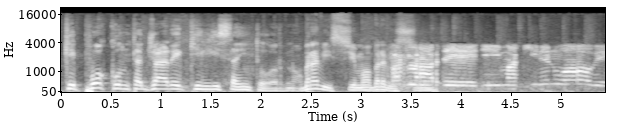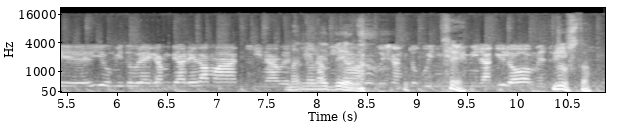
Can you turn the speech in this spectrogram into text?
che può contagiare chi gli sta intorno. Bravissimo, bravissimo. Parlate di macchine nuove, io mi dovrei cambiare la macchina perché Ma non è vero. 215.000 sì. km. Giusto.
